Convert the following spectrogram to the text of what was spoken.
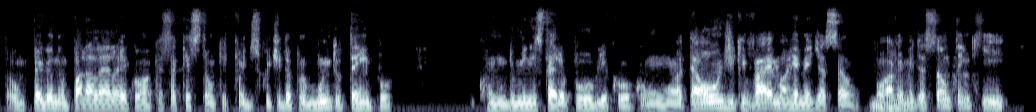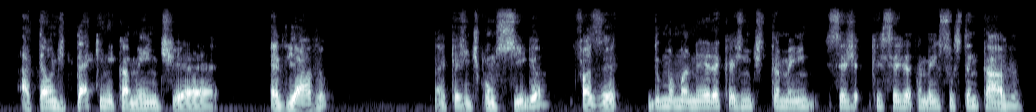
Então, pegando um paralelo aí com essa questão que foi discutida por muito tempo, com do Ministério Público, com até onde que vai uma remediação. Pô, a uhum. remediação tem que ir até onde tecnicamente é, é viável, né, que a gente consiga fazer de uma maneira que a gente também seja que seja também sustentável.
